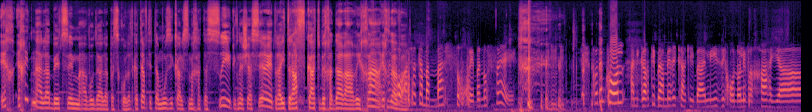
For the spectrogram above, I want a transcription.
איך, איך התנהלה בעצם העבודה על הפסקול? את כתבת את המוזיקה על סמך התסריט, לפני שהסרט, ראית רף קאט בחדר העריכה, איך זה אני רואה עבד? שאתה ממש שוחה בנושא. קודם כל, אני גרתי באמריקה, כי בעלי, זיכרונו לברכה, היה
